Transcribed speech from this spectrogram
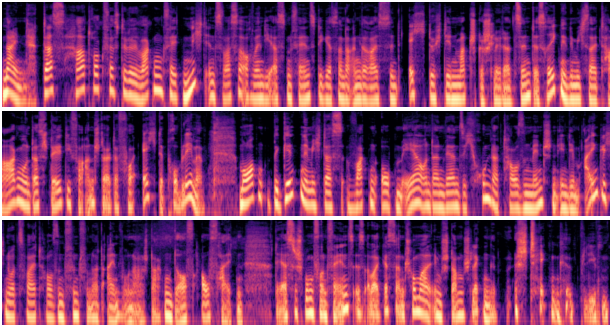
Nein, das Hardrock-Festival Wacken fällt nicht ins Wasser, auch wenn die ersten Fans, die gestern da angereist sind, echt durch den Matsch geschlittert sind. Es regnet nämlich seit Tagen und das stellt die Veranstalter vor echte Probleme. Morgen beginnt nämlich das Wacken Open Air und dann werden sich 100.000 Menschen in dem eigentlich nur 2.500 Einwohner starken Dorf aufhalten. Der erste Sprung von Fans ist aber gestern schon mal im Stamm stecken geblieben.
